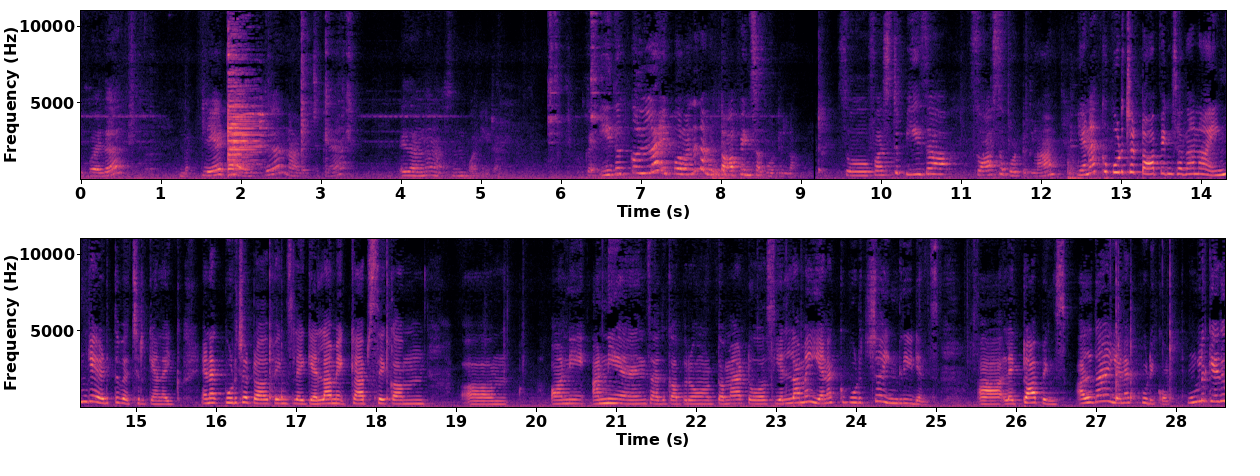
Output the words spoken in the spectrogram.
இப்போ இதை இந்த பிளேட்டை எடுத்து நான் வச்சுக்கிறேன். இதை வந்து நான் சிம் பண்ணிடுறேன். ஓகே இதுக்குள்ளே இப்போ வந்து நம்ம டாப்பிங்ஸை போட்டுடலாம். ஸோ ஃபஸ்ட்டு பீஸா சாஸை போட்டுக்கலாம். எனக்கு பிடிச்ச டாப்பிங்ஸை தான் நான் இங்கே எடுத்து வச்சுருக்கேன். லைக் எனக்கு பிடிச்ச டாப்பிங்ஸ் லைக் எல்லாமே கேப்சிகம் ஆனி அனியன்ஸ் அதுக்கப்புறம் டொமேட்டோஸ் எல்லாமே எனக்கு பிடிச்ச இன்க்ரீடியன்ட்ஸ் லைக் டாப்பிங்ஸ் அதுதான் எனக்கு பிடிக்கும். உங்களுக்கு எது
